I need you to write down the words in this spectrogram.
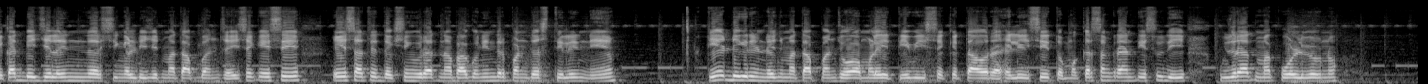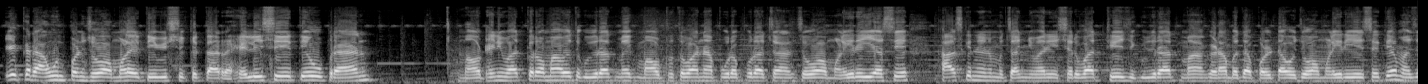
એકાદ બે જિલ્લાની અંદર સિંગલ ડિજિટમાં તાપમાન જઈ શકે છે. એ સાથે દક્ષિણ ગુજરાતના ભાગોની અંદર પણ દસથી લઈને તેર ડિગ્રી રેન્જમાં તાપમાન જોવા મળે તેવી શક્યતાઓ રહેલી છે. તો મકર સંક્રાંતિ સુધી ગુજરાતમાં કોલ્ડ વેવનો એક રાઉન્ડ પણ જોવા મળે તેવી શક્યતા રહેલી છે. તે ઉપરાંત માવઠાની વાત કરવામાં આવે તો ગુજરાતમાં એક માવઠું થવાના પૂરેપૂરા ચાન્સ જોવા મળી રહ્યા છે. ખાસ કરીને જાન્યુઆરીની શરૂઆતથી જ ગુજરાતમાં ઘણા બધા પલટાઓ જોવા મળી રહ્યા છે, તેમજ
